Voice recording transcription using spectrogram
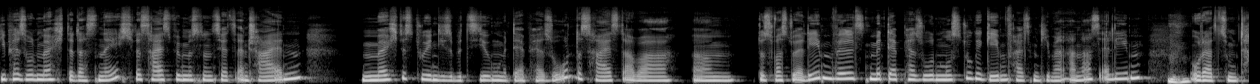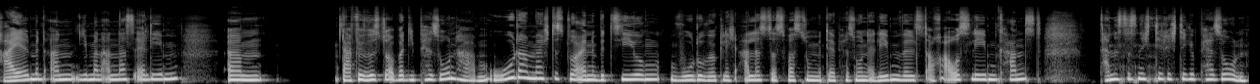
die Person möchte das nicht. Das heißt, wir müssen uns jetzt entscheiden, möchtest du in diese Beziehung mit der Person? Das heißt aber, ähm, das, was du erleben willst mit der Person, musst du gegebenenfalls mit jemand anders erleben mhm. oder zum Teil mit an, jemand anders erleben. Ähm, dafür wirst du aber die Person haben. Oder möchtest du eine Beziehung, wo du wirklich alles, das, was du mit der Person erleben willst, auch ausleben kannst? Dann ist das nicht die richtige Person.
